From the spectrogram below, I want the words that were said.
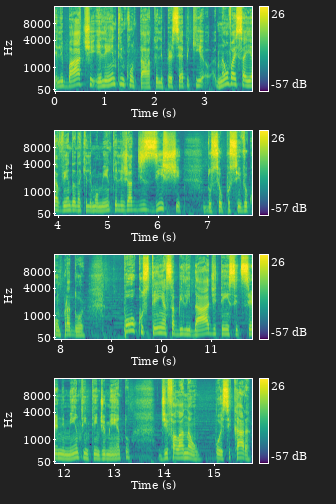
ele bate, ele entra em contato, ele percebe que não vai sair a venda naquele momento, ele já desiste do seu possível comprador. Poucos têm essa habilidade, têm esse discernimento, entendimento de falar: não, pô, esse cara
